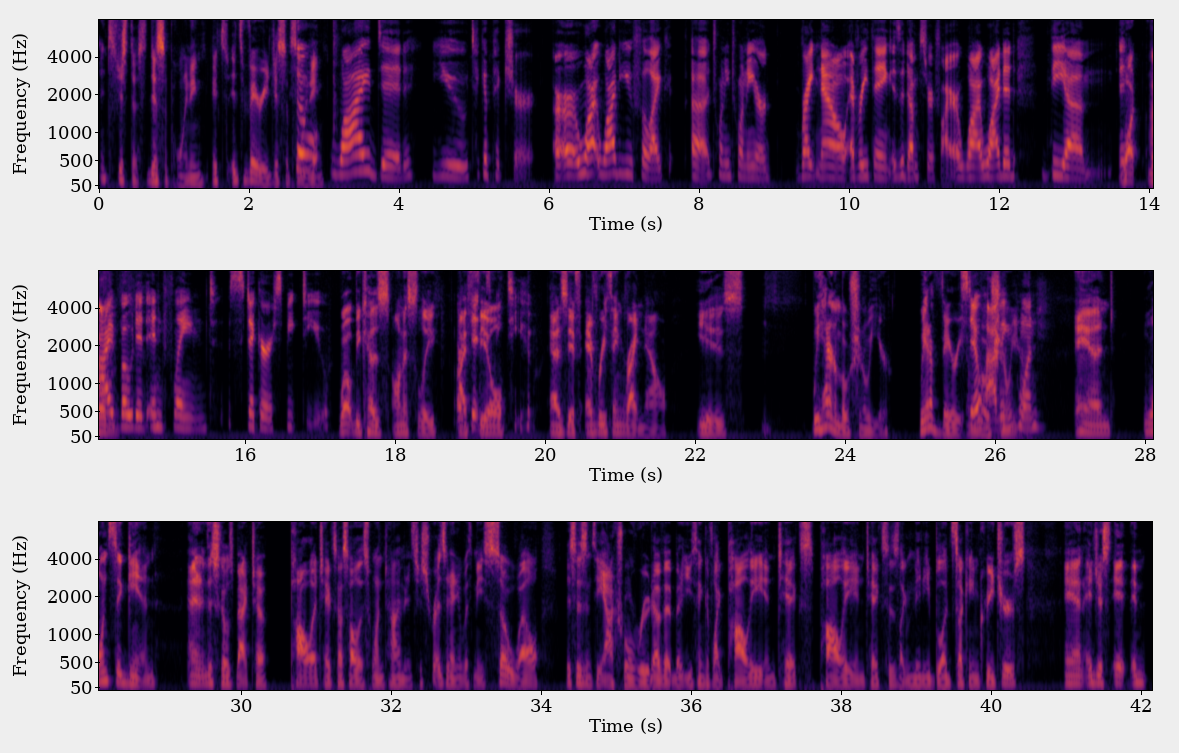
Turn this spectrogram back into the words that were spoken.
It's just disappointing. It's it's very disappointing. So disappointing. why did you take a picture or, or why why do you feel like uh 2020 or right now everything is a dumpster fire? Why why did the um What- well- I voted inflamed sticker speak to you well, because honestly, or I feel to you? as if everything right now is. We had an emotional year. We had a very Still emotional having year. one. And once again, and this goes back to politics. I saw this one time and it's just resonated with me so well. This isn't the actual root of it, but you think of like poly and ticks. Poly and ticks is like mini blood sucking creatures. And it just, it, it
